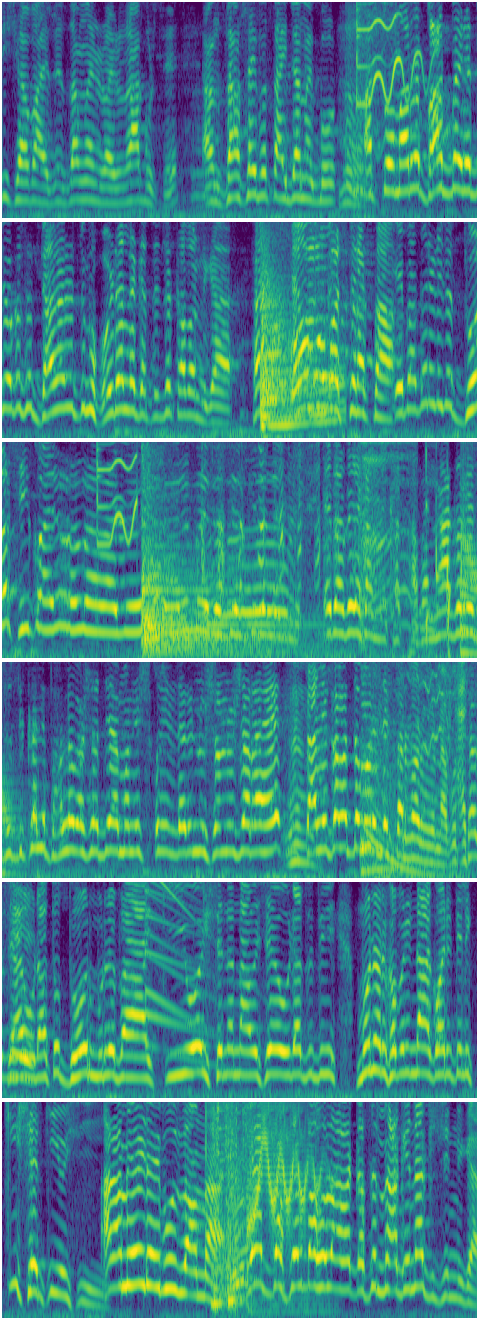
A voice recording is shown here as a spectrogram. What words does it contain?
দিশা পায় যে জামাই রাগ উঠছে এখন যা চাইব তাই জানাকবো আর তোমারে ভাত বাইরে দেওয়া কাছে জানা যে তুমি হোটেল লেখাতে যে খাবার নিকা হ্যাঁ ও বাচ্চা রাখতা এবার এদিকে কয়। এবার আবার না করে যদি খালি ভালোবাসা দেয় মানে শরীরটারে নুসা নুসা রাখে তাহলে গেলে তোমার দেখতে পারব না বুঝছ আচ্ছা ওটা তো দৌড় মুরে ভাই কি হইছে না না হইছে ওটা যদি মনের খবরই না করি তাহলে কিসের কি হইছি? আর আমি এটাই বুঝলাম না। এক গাছের বাহুল আর এক গাছের নাগে না কিসের নিকা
